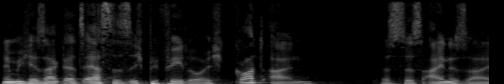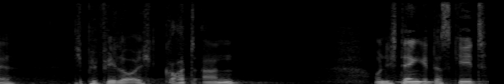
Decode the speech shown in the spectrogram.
Nämlich er sagt als erstes, ich befehle euch Gott an. Das ist das eine Seil. Ich befehle euch Gott an. Und ich denke, das geht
